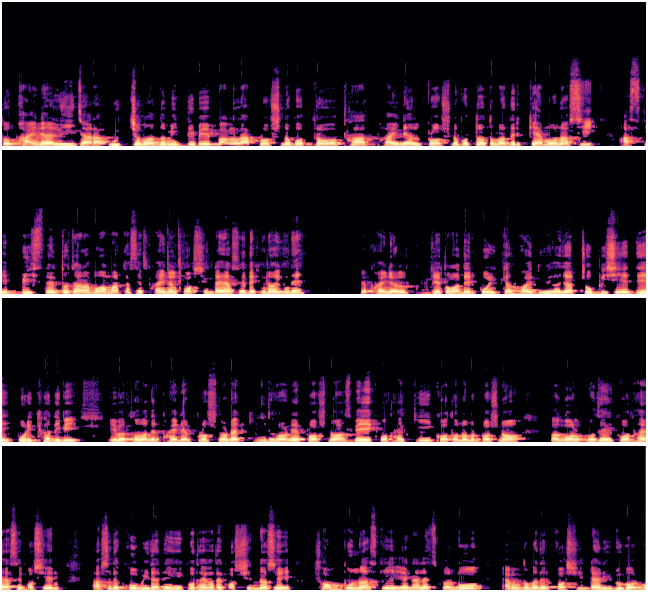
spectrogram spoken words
তো ফাইনালি যারা উচ্চ মাধ্যমিক দিবে বাংলা প্রশ্নপত্র, অর্থাৎ ফাইনাল প্রশ্নপত্র তোমাদের কেমন আসে আজকে বিস্তারিত জানাব। আমার কাছে ফাইনাল কোশ্চেনটাই আছে, দেখে নাও এখানে। যে ফাইনাল যে তোমাদের পরীক্ষা হয় দুই হাজার চব্বিশে, যে পরীক্ষা দিবে, এবার তোমাদের ফাইনাল প্রশ্নটা কি ধরনের প্রশ্ন আসবে? কোথায় কি, কত নম্বর প্রশ্ন, বা গল্প থেকে কোথায় আসে কোশ্চেন তার সাথে কবিতা থেকে কোথায় কোথায় কোশ্চেন আসে, সম্পূর্ণ আজকে অ্যানালাইজ করব এবং তোমাদের কোশ্চেনটা রিভিউ করব।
